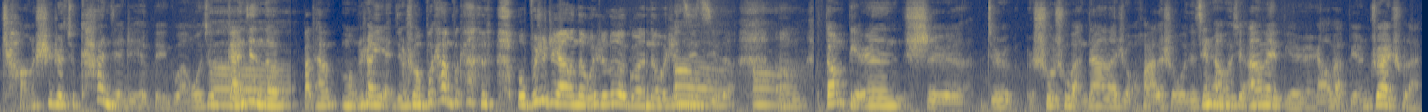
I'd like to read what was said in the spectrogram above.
尝试着去看见这些悲观，我就赶紧的啊把它蒙上眼睛，说不看不看，我不是这样的，我是乐观的，我是积极的。嗯嗯，当别人是就是说出完蛋了这种话的时候，我就经常会去安慰别人，然后把别人拽出来。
